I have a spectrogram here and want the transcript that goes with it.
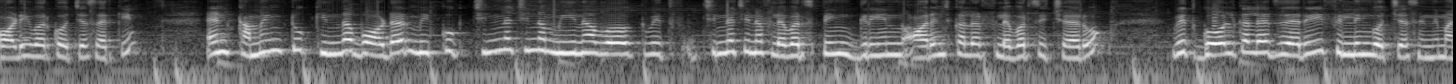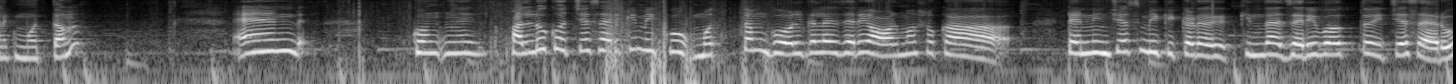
బాడీ వర్క్ వచ్చేసరికి. అండ్ కమింగ్ టు కింద బార్డర్ మీకు చిన్న చిన్న మీనా వర్క్ విత్ చిన్న చిన్న flowers pink green orange colour flowers ఇచ్చారు. With gold colour zari filling వచ్చేసింది మనకి మొత్తం. అండ్ పళ్ళుకి వచ్చేసరికి మీకు మొత్తం గోల్డ్ కలర్ జరీ ఆల్మోస్ట్ ఒక టెన్ ఇంచెస్ మీకు ఇక్కడ కింద జరీ వర్క్తో ఇచ్చేశారు.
